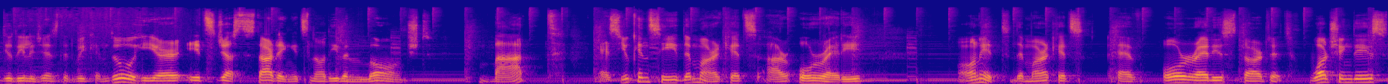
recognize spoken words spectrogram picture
due diligence that we can do here. It's just starting, it's not even launched. But as you can see, the markets are already on it. The markets have already started watching this.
